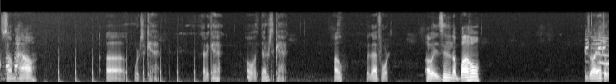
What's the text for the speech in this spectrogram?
somehow. Uh, where's the cat? Is that a cat? Oh, there's the cat. Oh, what's that for? Oh, is it in a butthole? So I have to.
